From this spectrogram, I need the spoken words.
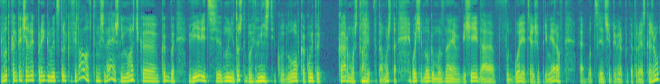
И вот когда человек проигрывает столько финалов, ты начинаешь немножечко как бы верить, ну, не то чтобы в мистику, но в какую-то карму, что ли, потому что очень много мы знаем вещей, да, в футболе, тех же примеров. Э, вот следующий пример, по которому я скажу,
